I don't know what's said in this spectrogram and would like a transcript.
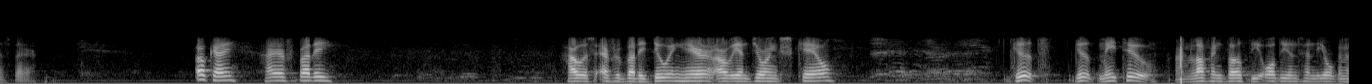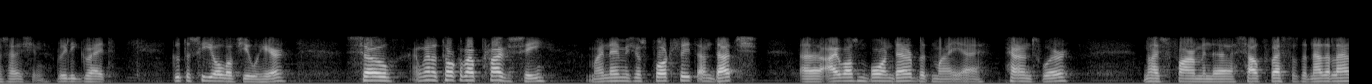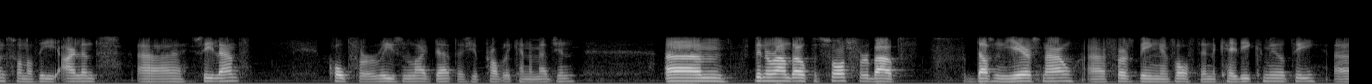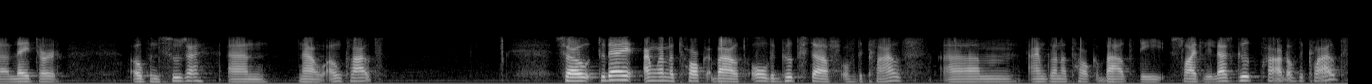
That's better. Okay. Hi, everybody. How is everybody doing here? Are we enjoying Scale? Good. Good. Me too. I'm loving both the audience and the organization. Really great. Good to see all of you here. So, I'm going to talk about privacy. My name is Jos Poortvliet. I'm Dutch. Uh, I wasn't born there, but my uh, parents were. Nice farm in the southwest of the Netherlands, one of the islands, uh, Zeeland called for a reason like that, as you probably can imagine. Um, I've been around open source for about a dozen years now. Uh, first being involved in the KDE community, uh, later OpenSUSE, and now OwnCloud. So today I'm going to talk about all the good stuff of the cloud. Um, I'm going to talk about the slightly less good part of the cloud,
